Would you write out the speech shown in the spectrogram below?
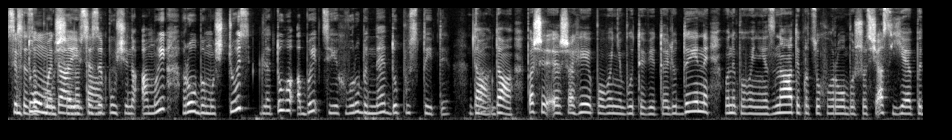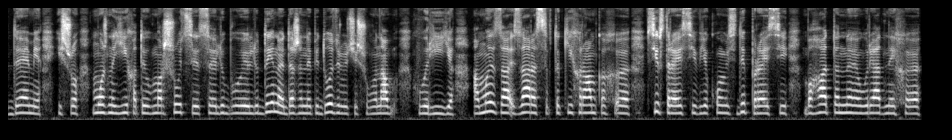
симптоми та, і все так. запущено. А ми робимо щось для того, аби цієї хвороби не допустити. Да, да. Перші е, шаги повинні бути від людини. Вони повинні знати про цю хворобу, що зараз є епідемія, і що можна їхати в маршрутці з любою людиною, навіть не підозрюючи, що вона хворіє. А ми за, зараз в таких рамках е, всі в стресі, в якомусь депресії, багато неурядних е,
